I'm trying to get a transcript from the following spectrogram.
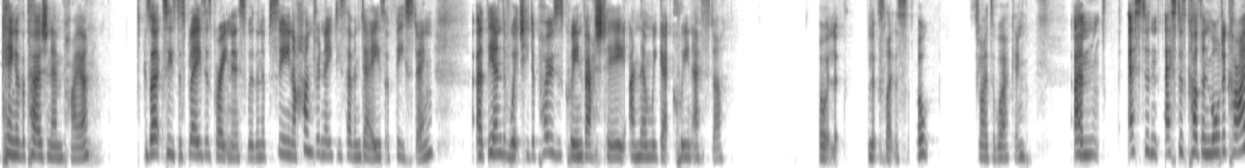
king of the Persian Empire. Xerxes displays his greatness with an obscene 187 days of feasting, at the end of which he deposes Queen Vashti, and then we get Queen Esther. Oh, it looks looks like this. Oh, slides are working. Um, Esther, Esther's cousin Mordecai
